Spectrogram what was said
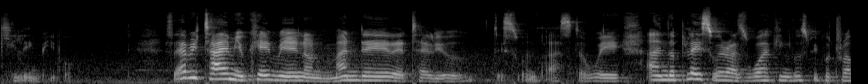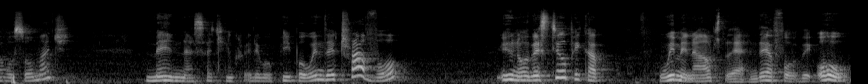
killing people. So every time you came in on Monday, they tell you this one passed away. And the place where I was working, those people travel so much. Men are such incredible people. When they travel, you know, they still pick up women out there, and therefore the all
